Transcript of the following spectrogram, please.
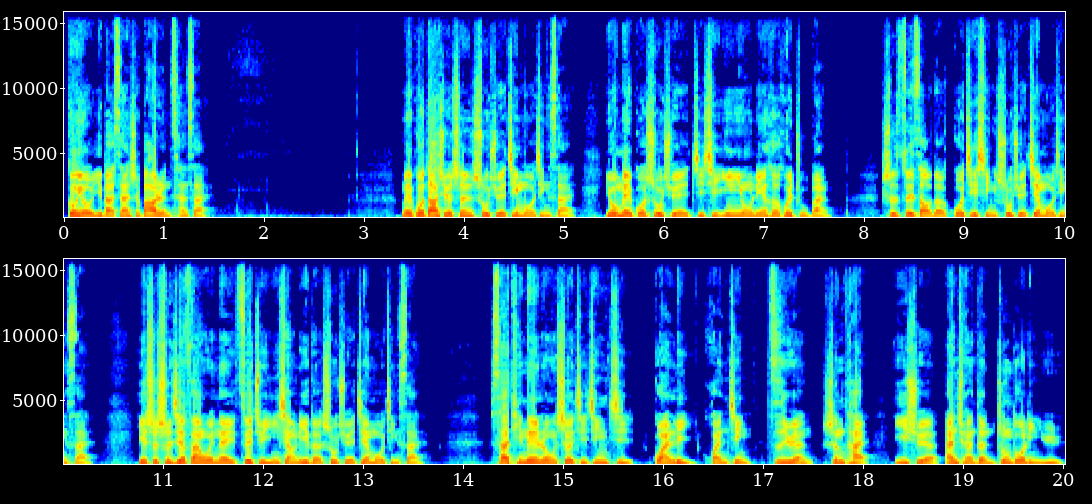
共有一百三十八人参赛。美国大学生数学建模竞赛由美国数学及其应用联合会主办，是最早的国际性数学建模竞赛。也是世界范围内最具影响力的数学建模竞赛。赛题内容涉及经济、管理、环境、资源、生态、医学、安全等众多领域。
